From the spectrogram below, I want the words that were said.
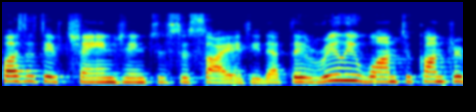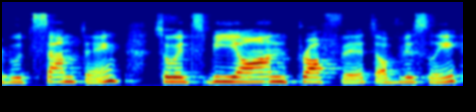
positive change into society, that they really want to contribute something. So it's beyond profit, obviously.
